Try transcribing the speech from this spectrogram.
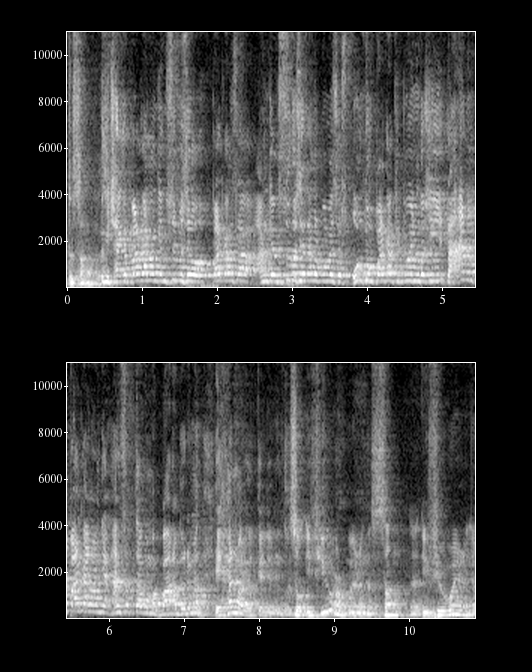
the 여기 sunglasses. 자기가 빨간 안경 쓰면서 빨간 사 안경 쓰고 세상을 보면서 온통 빨갛게 보이는 것이 나는 빨간 안경 안 썼다고 막 말아버리면 얘할 말이 없게 되는 거죠. So if you are wearing the sun, uh, if you're wearing a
